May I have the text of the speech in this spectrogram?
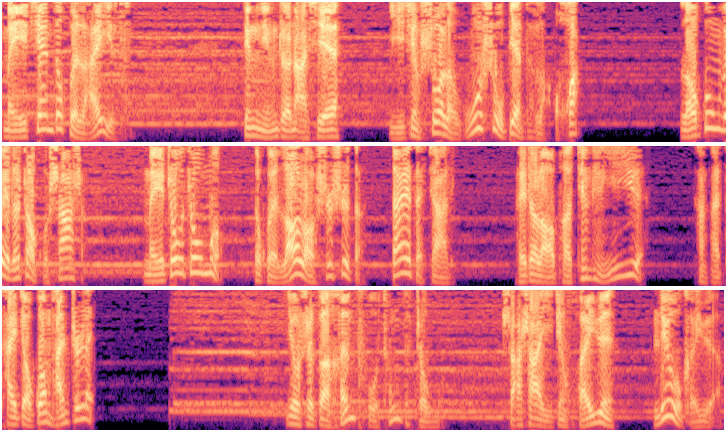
每天都会来一次，叮咛着那些已经说了无数遍的老话。老公为了照顾莎莎，每周周末都会老老实实的待在家里，陪着老婆听听音乐，看看胎教光盘之类。又是个很普通的周末，莎莎已经怀孕六个月了。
